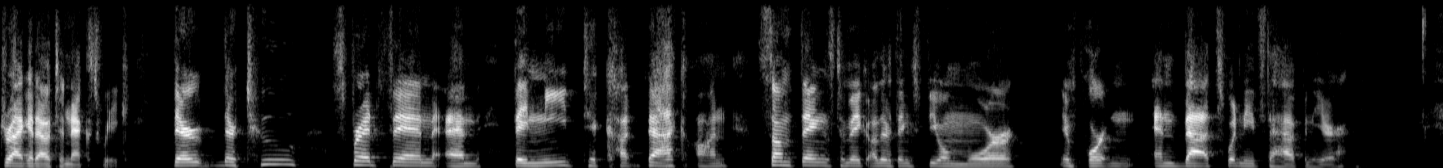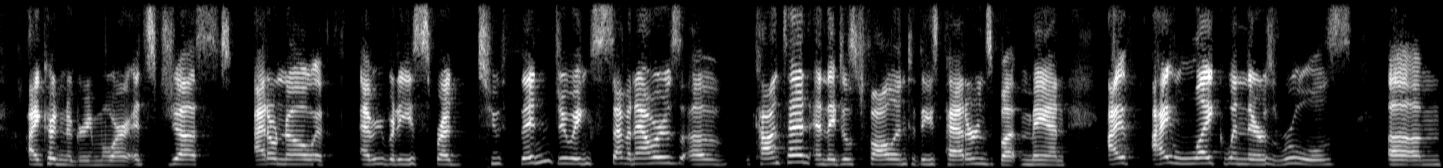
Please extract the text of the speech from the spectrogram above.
drag it out to next week. They're they're too spread thin and they need to cut back on some things to make other things feel more important and that's what needs to happen here I couldn't agree more. It's just, I don't know if everybody's spread too thin doing seven hours of content and they just fall into these patterns. But man, I I like when there's rules um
